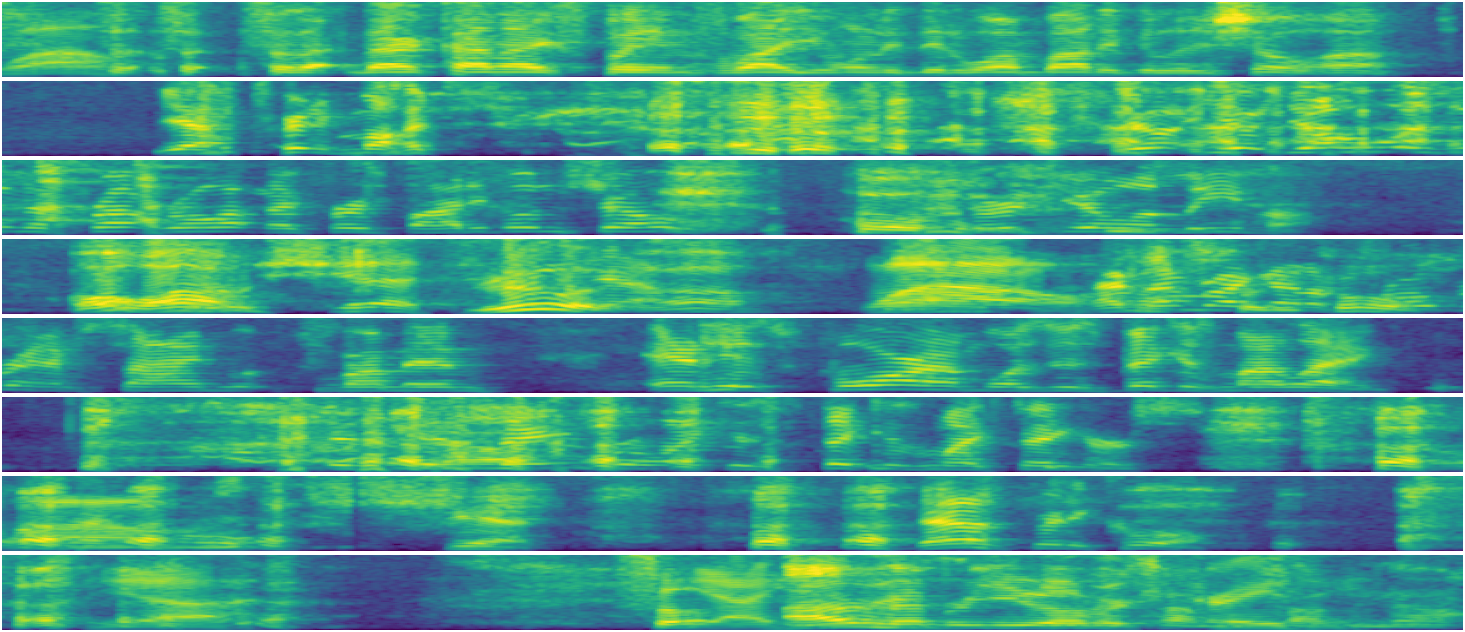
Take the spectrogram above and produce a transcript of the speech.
Wow. So, so, so that, that kind of explains why you only did one bodybuilding show, huh? Yeah, pretty much. you, know, you, you know who was in the front row at my first bodybuilding show? Oh, Sergio Oliva. oh wow. Oh shit! Really? Yeah. Wow. Wow. I remember I got a cool. program signed from him, and his forearm was as big as my leg. His, his veins were like as thick as my fingers. Wow. Oh, shit. That was pretty cool. Yeah. So Yeah, he I was- remember you he was overcoming crazy. something though.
